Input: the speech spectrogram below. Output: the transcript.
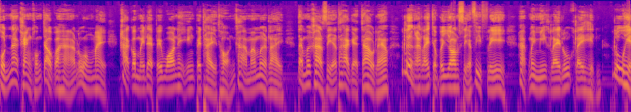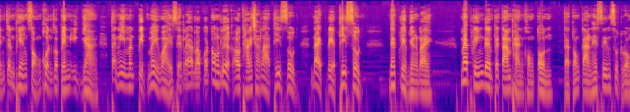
คนหน้าแข้งของเจ้าก็หาล่วงไม่ ข้าก็ไม่ได้ไปวอนให้เองไปไถ่ถอนข้ามาเมื่อไหร่ แต่เมื่อข้าเสียท่าแก่เจ้าแล้ว เรื่องอะไรจะไปยอมเสียฟรีๆ หากไม่มีใครรู้ใครเห็น รู้เห็นกันเพียงสองคนก็เป็นอีกอย่าง แต่นี่มันปิดไม่ไหวเสร็จแล้วเราก็ต้องเลือกเอาทางฉลาดที่สุด ได้เปรียบที่สุด ได้เปรียบอย่างไร แม่พริ้งเดินไปตามแผนของตน แต่ต้องการให้สิ้นสุดลง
